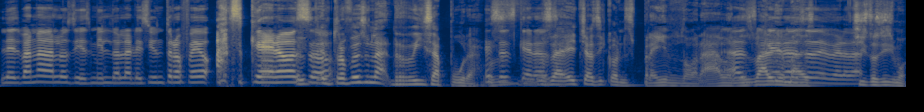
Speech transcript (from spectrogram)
les van a dar los 10 mil dólares y un trofeo asqueroso. El, trofeo es una risa pura. Es asqueroso. O sea, hecho así con spray dorado. les vale más. Chistosísimo.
